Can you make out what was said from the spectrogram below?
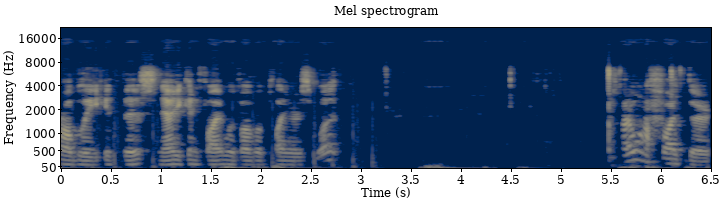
probably hit this. Now you can fight with other players. What? I don't want to fight though.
